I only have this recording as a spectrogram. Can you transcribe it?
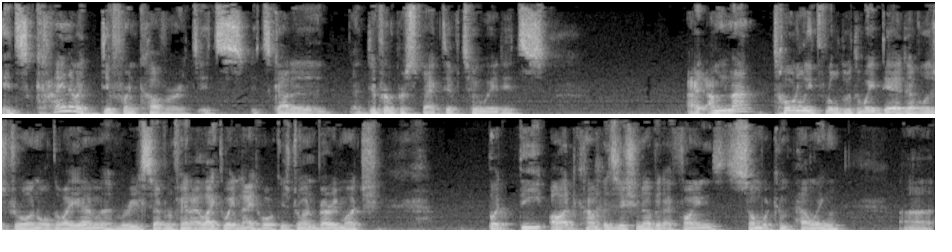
it's kind of a different cover. It's it's it's got a, a different perspective to it. It's I, I'm not totally thrilled with the way Daredevil is drawn, although I am a Marie Severin fan. I like the way Nighthawk is drawn very much. But the odd composition of it I find somewhat compelling. Uh,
